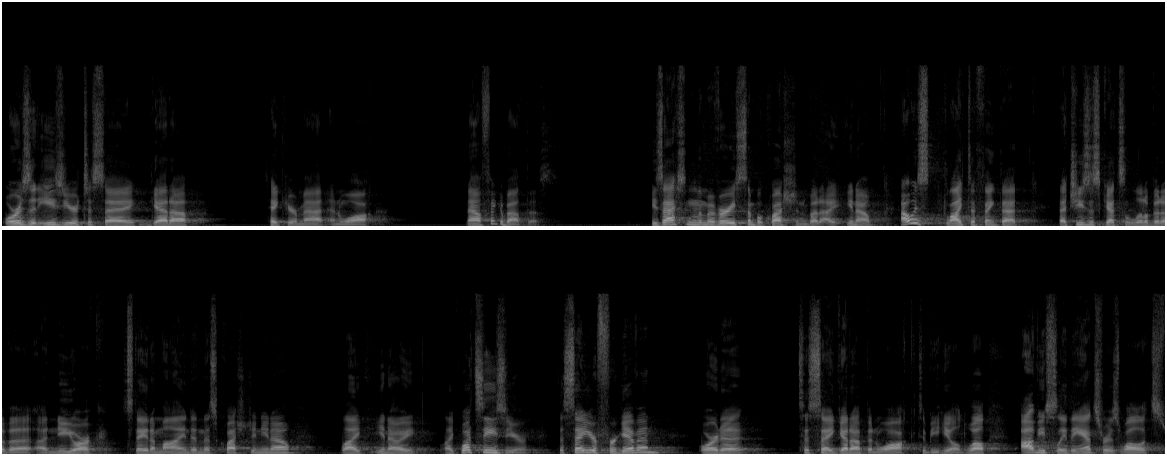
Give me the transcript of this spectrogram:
Or is it easier to say, get up, take your mat, and walk? Now, think about this. He's asking them a very simple question, but I, you know, I always like to think that, that Jesus gets a little bit of a, a New York state of mind in this question, you know? Like, you know, like what's easier? To say you're forgiven or to, to say get up and walk to be healed? Well, obviously the answer is, well, it's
